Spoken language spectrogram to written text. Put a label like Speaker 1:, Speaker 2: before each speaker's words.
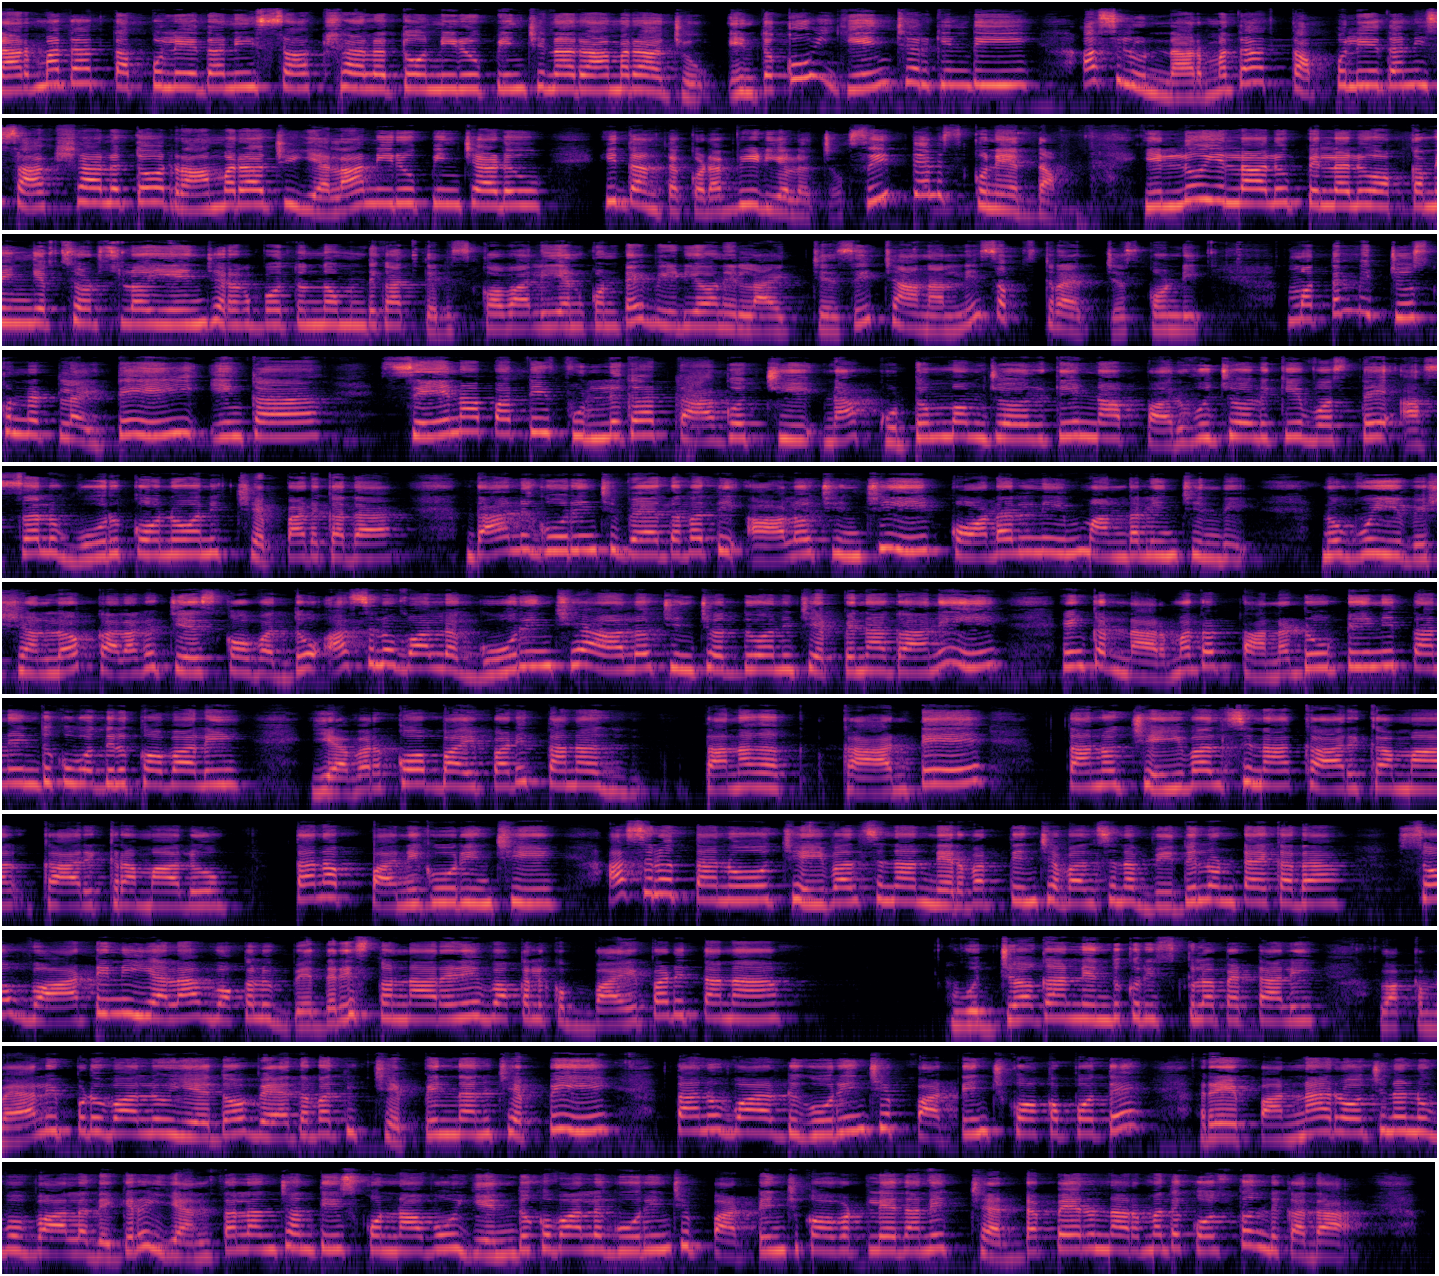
Speaker 1: నర్మదా తప్పు లేదని సాక్ష్యాలతో నిరూపించిన రామరాజు ఇంతకు ఏం జరిగింది? అసలు నర్మదా తప్పు లేదని సాక్ష్యాలతో రామరాజు ఎలా నిరూపించాడు? ఇదంతా కూడా వీడియోలో చూసి తెలుసుకునేద్దాం. ఇల్లు ఇల్లాలు పిల్లలు అప్కమింగ్ ఎపిసోడ్స్లో ఏం జరగబోతుందో ముందుగా తెలుసుకోవాలి అనుకుంటే వీడియోని లైక్ చేసి ఛానల్ని సబ్స్క్రైబ్ చేసుకోండి. మొత్తం మీరు చూసుకున్నట్లయితే ఇంకా సేనాపతి ఫుల్గా తాగొచ్చి నా కుటుంబం జోలికి నా పరువు జోలికి వస్తే అస్సలు ఊరుకోను అని చెప్పాడు కదా. దాని గురించి వేదవతి ఆలోచించి కోడల్ని మందలించింది. నువ్వు ఈ విషయంలో కలగ చేసుకోవద్దు అసలు వాళ్ళ గురించి ఆలోచించొద్దు అని చెప్పినా కానీ ఇంకా నర్మద తన డ్యూటీని తనెందుకు వదులుకోవాలి? ఎవరికో భయపడి తన తన కంటే అంటే తను చేయవలసిన కార్యక్రమా కార్యక్రమాలు తన పని గురించి అసలు తను చేయవలసిన నిర్వర్తించవలసిన విధులు ఉంటాయి కదా. సో వాటిని ఎలా ఒకరు బెదిరిస్తున్నారని ఒకరికి భయపడి తన ఉద్యోగాన్ని ఎందుకు రిస్క్లో పెట్టాలి? ఒకవేళ ఇప్పుడు వాళ్ళు ఏదో వేదవతి చెప్పిందని చెప్పి తను వాటి గురించి పట్టించుకోకపోతే రేపన్నా రోజున నువ్వు వాళ్ళ దగ్గర ఎంత లంచం తీసుకున్నావు? ఎందుకు వాళ్ళ గురించి పట్టించుకోవట్లేదని చెడ్డ పేరు నర్మదకు వస్తుంది కదా.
